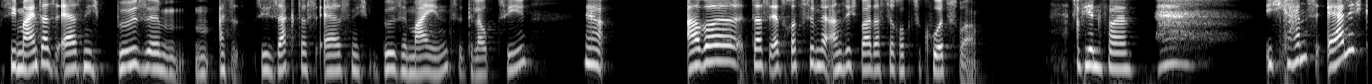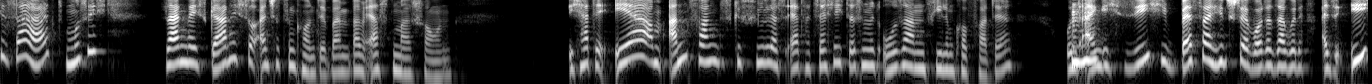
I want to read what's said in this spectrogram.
Sie meint, dass er es nicht böse, also sie sagt, dass er es nicht böse meint, glaubt sie, Ja, aber dass er trotzdem der Ansicht war, dass der Rock zu kurz war. auf jeden Fall. Ich kann es ehrlich gesagt, muss ich sagen, dass ich es gar nicht so einschätzen konnte beim, beim ersten Mal schauen. Ich hatte eher am Anfang das Gefühl, dass er tatsächlich das mit Osan viel im Kopf hatte und Mhm. eigentlich sich besser hinstellen wollte und sagen würde, also ich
